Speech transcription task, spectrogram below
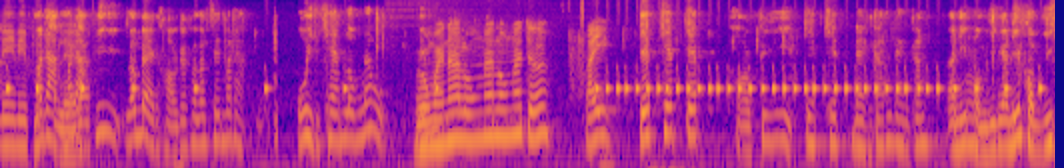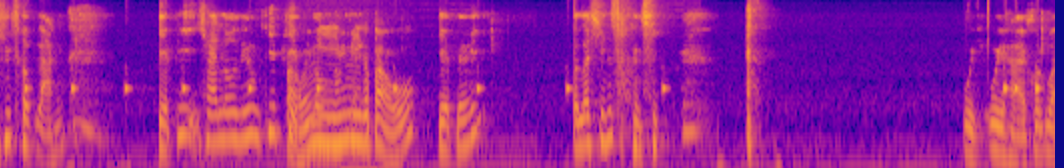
งนี่นี่มาดักมาดักพี่แล้วแบ่งของกันคนละเซนมาดักอุ้ยแคนลงแล้วลงไหมหน้าลงหน้าลงหน้าเจอ ไปเจ็บเจ็บเจ็บของฟรีเจ็บเจ็บแบ่งกันแบ่งกัน อันนี้ผมยิงอันนี้ผมยิงศพหลัง เก็บพี่แคนโลเร็วรีบเป๋าเก็บไม่มีลงไม่มีกระเป๋า เก็บเลยคนละชิ้นสองชิ้นอุ้ยอุ้ยหายโคตรไว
